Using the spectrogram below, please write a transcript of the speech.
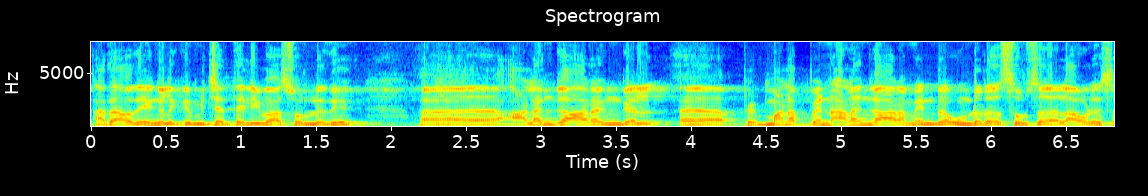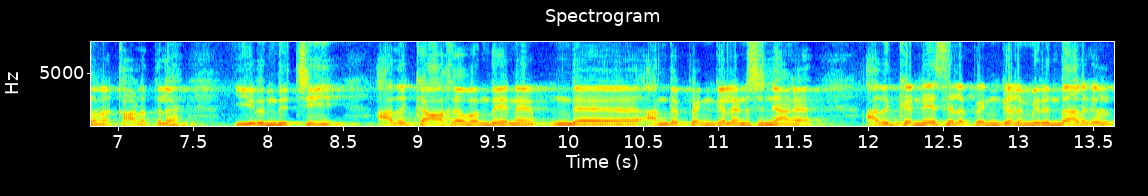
அதாவது எங்களுக்கு மிச்சம் தெளிவாக சொல்லுது அலங்காரங்கள் பெ- மணப்பெண் அலங்காரம் என்ற ஒன்று ரசூல் சல்லா சொன்ன காலத்தில் இருந்துச்சு. அதுக்காக வந்து என்ன இந்த அந்த பெண்கள் என்ன செஞ்சாங்க? அதுக்கெண்டே சில பெண்களும் இருந்தார்கள்.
